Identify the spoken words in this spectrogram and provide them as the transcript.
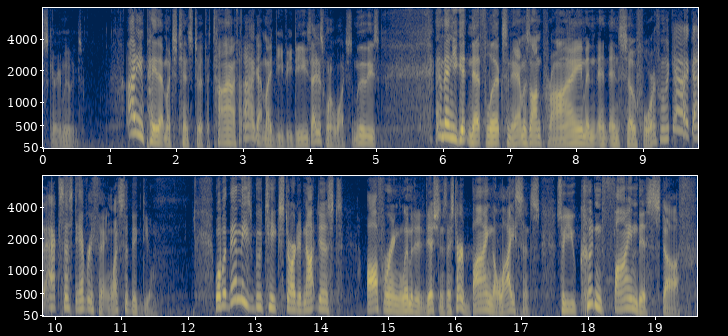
scary movies. I didn't pay that much attention to at the time. I thought, I got my DVDs, I just want to watch the movies. And then you get Netflix and Amazon Prime and, and, and so forth. I'm like, ah, I got access to everything. What's the big deal? Well, but then these boutiques started not just offering limited editions, they started buying the license. So you couldn't find this stuff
